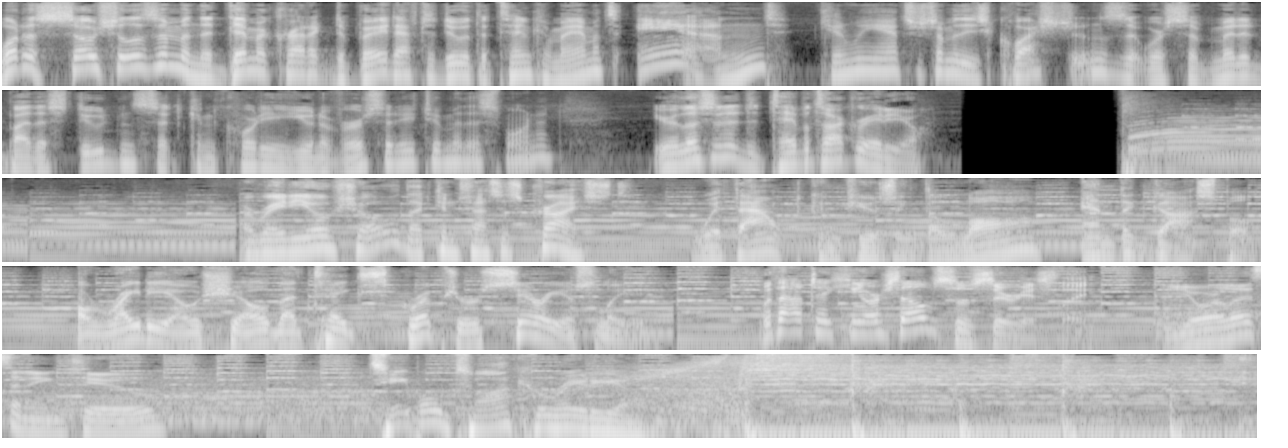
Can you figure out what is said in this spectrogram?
What does socialism and the democratic debate have to do with the Ten Commandments? And can we answer some of these questions that were submitted by the students at Concordia University to me this morning? You're listening to Table Talk Radio, a radio show that confesses Christ without confusing the law and the gospel. A radio show that takes Scripture seriously without taking ourselves so seriously. You're listening to Table Talk Radio.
